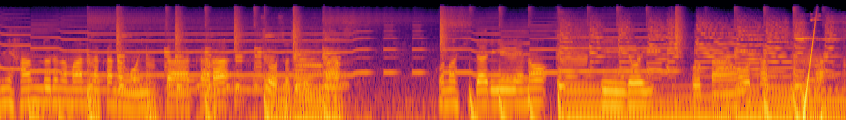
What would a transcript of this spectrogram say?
緒にハンドルの真ん中のモニターから操作していきます。この左上の黄色いボタンをタッチします。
